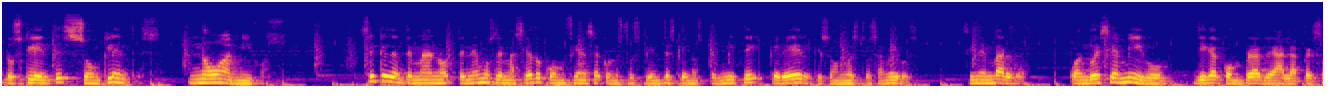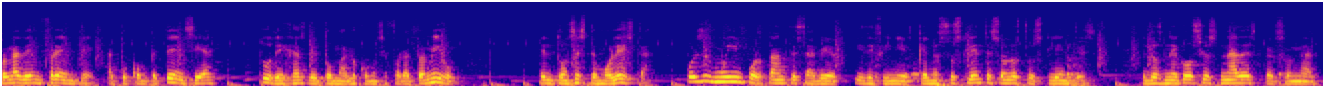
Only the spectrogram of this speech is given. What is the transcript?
Los clientes son clientes, no amigos. Sé que de antemano tenemos demasiado confianza con nuestros clientes que nos permite creer que son nuestros amigos. Sin embargo, cuando ese amigo llega a comprarle a la persona de enfrente, a tu competencia, tú dejas de tomarlo como si fuera tu amigo. Entonces te molesta. Por eso es muy importante saber y definir que nuestros clientes son nuestros clientes. En los negocios nada es personal.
